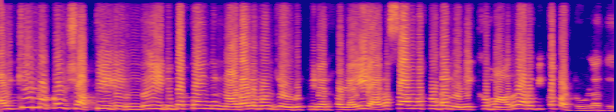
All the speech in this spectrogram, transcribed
ஐக்கிய மக்கள் சக்தியிலிருந்து இருபத்தைந்து நாடாளுமன்ற உறுப்பினர்களை அரசாங்கத்துடன் இணைக்குமாறு அறிவிக்கப்பட்டுள்ளது.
